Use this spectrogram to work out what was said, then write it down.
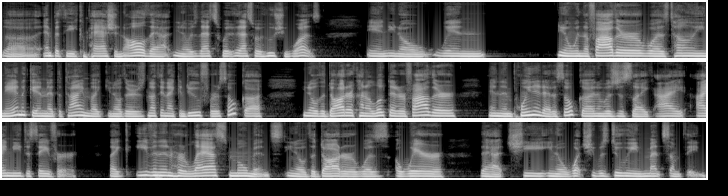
know, uh, empathy, compassion, all that. You know, that's what that's what who she was. And, you know, when you know, when the father was telling Anakin at the time, like, you know, there's nothing I can do for Ahsoka, you know, the daughter kind of looked at her father and then pointed at Ahsoka and it was just like, I I need to save her. Like even in her last moments, you know, the daughter was aware that she, you know, what she was doing meant something.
